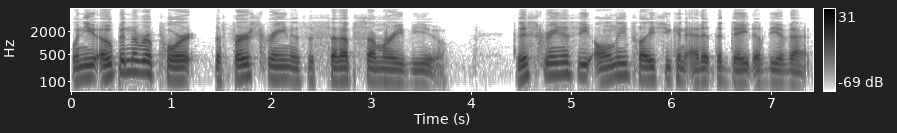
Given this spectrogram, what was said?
When you open the report, the first screen is the Setup Summary view. This screen is the only place you can edit the date of the event.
